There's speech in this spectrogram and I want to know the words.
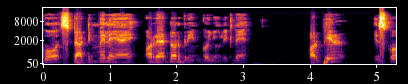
को स्टार्टिंग में ले आए और रेड और ग्रीन को यूँ लिख दें। और फिर इसको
